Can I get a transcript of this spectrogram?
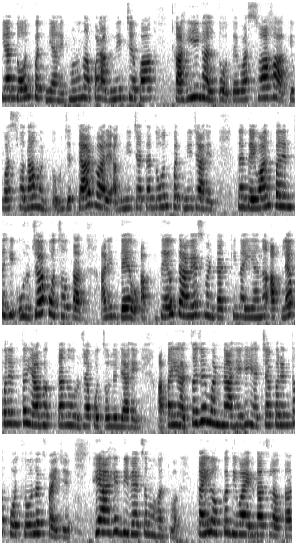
या दोन पत्नी आहेत. म्हणून आपण अग्नीत जेव्हा काहीही घालतो तेव्हा स्वाहा किंवा स्वधा म्हणतो. म्हणजे त्याद्वारे अग्नीच्या त्या दोन पत्नी ज्या आहेत त्या देवांपर्यंत ही ऊर्जा पोचवतात. आणि देव आप- देव त्यावेळेस म्हणतात की नाही ह्यानं आपल्यापर्यंत या भक्तानं ऊर्जा पोचवलेली आहे. आता ह्याचं जे म्हणणं आहे हे ह्याच्यापर्यंत पोचवलंच पाहिजे. हे आहे दिव्याचं महत्त्व काही लोक दिवा एकदाच लावतात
